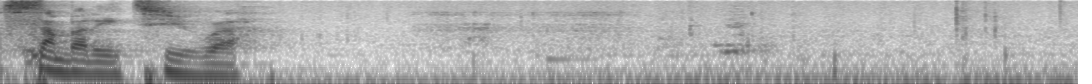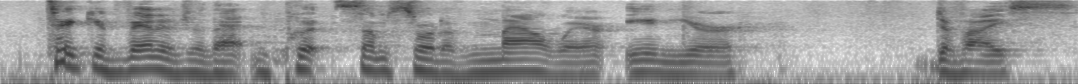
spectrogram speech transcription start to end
somebody to uh, take advantage of that and put some sort of malware in your device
